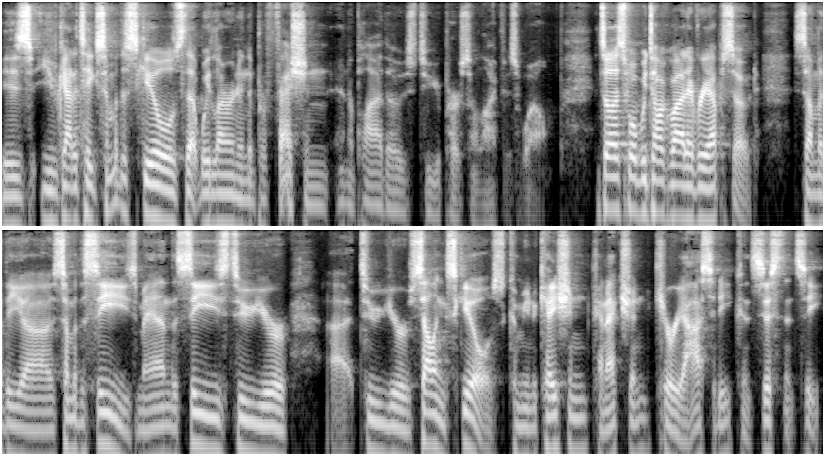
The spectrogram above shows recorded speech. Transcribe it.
is you've got to take some of the skills that we learn in the profession and apply those to your personal life as well. And so that's what we talk about every episode. Some of the uh, some of the C's, man, the C's to your uh, to your selling skills communication, connection, curiosity, consistency,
